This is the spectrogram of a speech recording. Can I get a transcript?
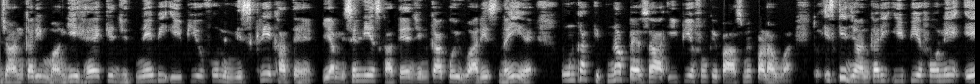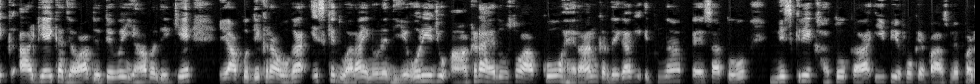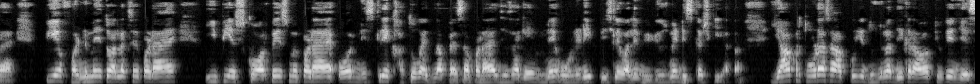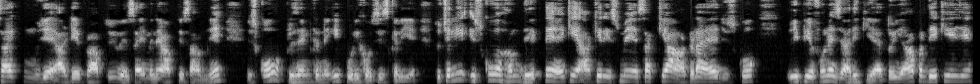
जानकारी मांगी है कि जितने भी ईपीएफओ में निष्क्रिय खाते हैं या मिसलियस खाते हैं, जिनका कोई वारिस नहीं है, उनका कितना पैसा ईपीएफओ के पास में पड़ा हुआ है? तो इसकी जानकारी ईपीएफओ ने एक आरटीआई का जवाब देते हुए यहाँ पर देखिए, ये आपको दिख रहा होगा। इसके द्वारा इन्होंने दिए। और ये जो आंकड़ा है दोस्तों, आपको हैरान कर देगा कि इतना पैसा तो निष्क्रिय खातों का ईपीएफओ के पास में पड़ा है। पीएफ फंड में तो अलग से पड़ा है ईपीएफ स्कॉर्पेस में पड़ा है और निष्क्रिय खातों का इतना पैसा पड़ा है, जैसा कि हमने ऑलरेडी पिछले वाले वीडियोस में डिस्कस किया था। यहाँ पर थोड़ा सा आपको ये धुंधला दिख रहा होगा, क्योंकि जैसा मुझे आरटीआई प्राप्त हुई, वैसा ही मैंने आपके सामने इसको प्रेजेंट करने की पूरी कोशिश करी है। तो चलिए इसको हम देखते हैं कि आखिर इसमें ऐसा क्या आंकड़ा है जिसको ईपीएफओ ने जारी किया है। तो यहाँ पर देखिए ये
